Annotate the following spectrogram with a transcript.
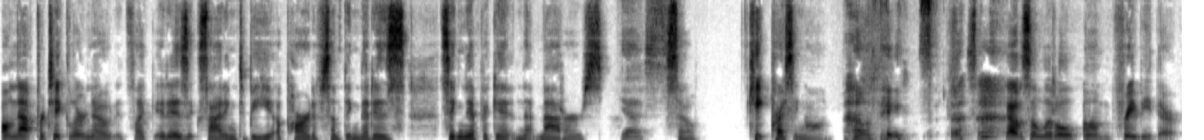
on that particular note, it's like it is exciting to be a part of something that is significant and that matters. Yes. So keep pressing on. Oh, thanks. so that was a little um, freebie there.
